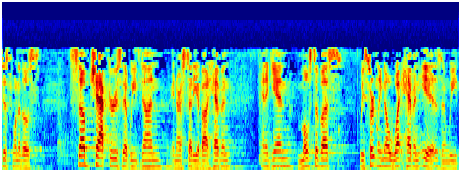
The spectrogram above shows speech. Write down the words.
just one of those sub chapters that we've done in our study about heaven. And again, most of us, we certainly know what heaven is, and we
